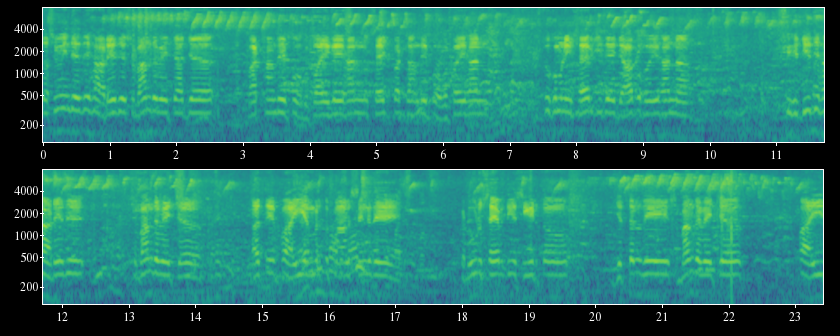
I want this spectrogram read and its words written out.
ਦਸਵੀਂ ਦੇ ਦਿਹਾੜੇ ਦੇ ਸਬੰਧ ਵਿੱਚ ਅੱਜ ਪਾਠਾਂ ਦੇ ਭੋਗ ਪਾਏ ਗਏ ਹਨ, ਸਹਿਜ ਪਾਠਾਂ ਦੇ ਭੋਗ ਪਏ ਹਨ। ਸੁਖਮਨੀ ਸਾਹਿਬ ਜੀ ਦੇ ਜਾਪ ਹੋਏ ਹਨ। ਸ਼ਹੀਦੀ ਦਿਹਾੜੇ ਦੇ ਸਬੰਧ ਵਿੱਚ ਅਤੇ ਭਾਈ ਅੰਮ੍ਰਿਤਪਾਲ ਸਿੰਘ ਦੇ ਖਡੂਰ ਸਾਹਿਬ ਦੀ ਸੀਟ ਤੋਂ ਜਿੱਤਣ ਦੇ ਸਬੰਧ ਵਿੱਚ, ਭਾਈ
